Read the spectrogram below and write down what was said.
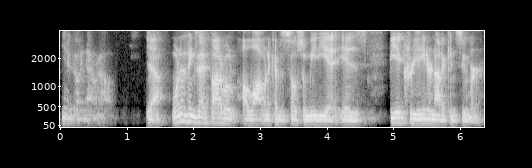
you know, going that route. Yeah. One of the things I've thought about a lot when it comes to social media is be a creator, not a consumer.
